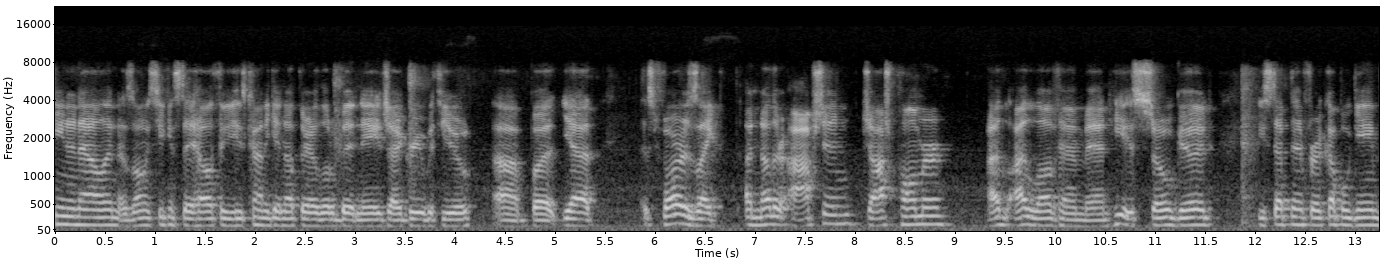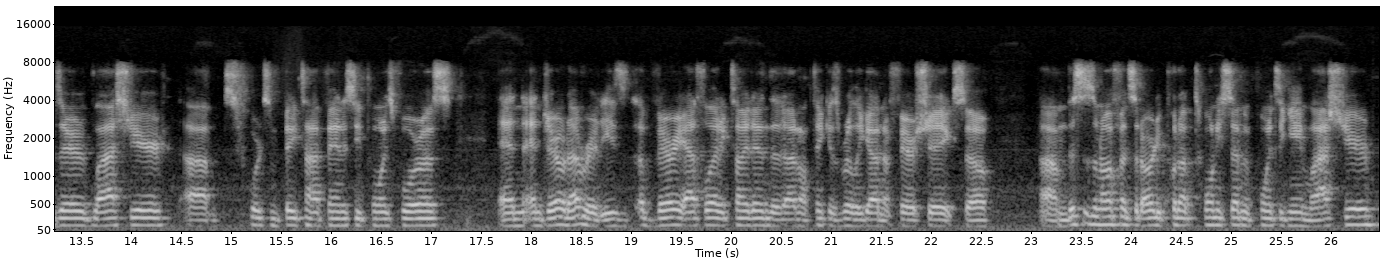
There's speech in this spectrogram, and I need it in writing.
Keenan Allen. As long as he can stay healthy, he's kind of getting up there a little bit in age. I agree with you. Uh, but yeah, as far as like another option, Josh Palmer, I, I love him, man. He is so good. He stepped in for a couple games there last year, um, scored some big time fantasy points for us. And and Gerald Everett, he's a very athletic tight end that I don't think has really gotten a fair shake. So um, this is an offense that already put up 27 points a game last year,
